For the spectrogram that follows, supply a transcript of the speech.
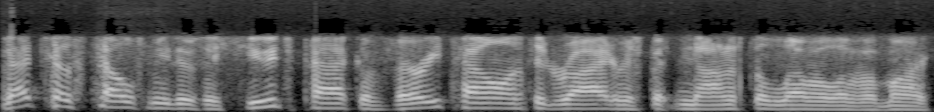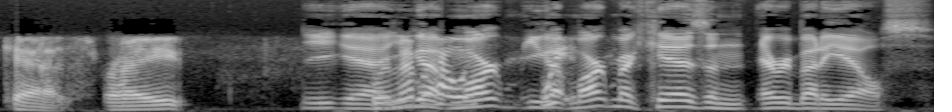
That just tells me there's a huge pack of very talented riders, but not at the level of a Marquez, right? Yeah, you got how we- Mark. You got we- Mark Marquez and everybody else.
